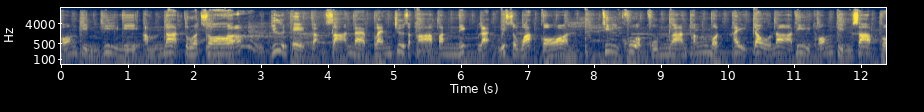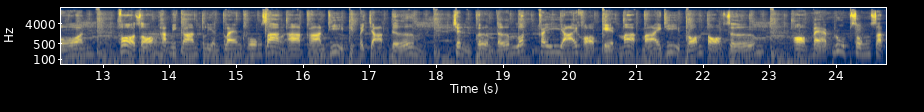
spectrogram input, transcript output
ท้องถิ่นที่มีอำนาจตรวจสอบ ยื่นเอกสารแบบแปลนชื่อสถาปนิกและวิศวกร ที่ควบคุมงานทั้งหมดให้เจ้าหน้าที่ท้องถิ่นทราบก่อนข้อ 2 หากมีการเปลี่ยนแปลงโครงสร้างอาคารที่ผิดไปจากเดิม เช่นเพิ่มเติมลดขยายขอบเขตมากมายที่พร้อมต่อเสริม ออกแบบรูปทรงสัด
